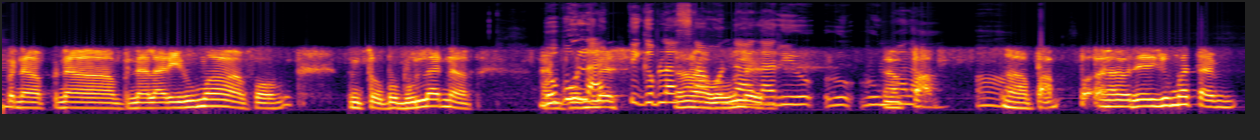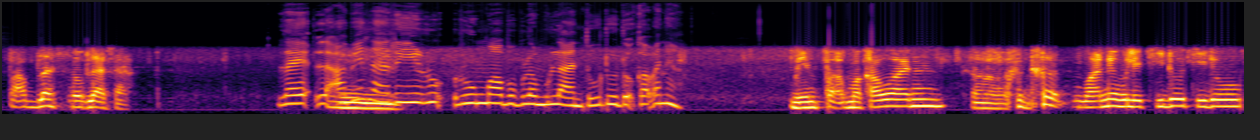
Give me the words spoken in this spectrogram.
pernah pernah pernah lari rumah for untuk berbulan lah. Berbulan? homeless. 13 Ah, tahun dah berbulan. lari ru- ru- rumah Ah, lah. pak- Oh. ah, pak- ah, dari rumah time 14 15 lah. La, la, habis Hmm. lari ru- rumah berbulan-bulan tu duduk kat mana? Mimpak rumah kawan uh, mana boleh tidur tidur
